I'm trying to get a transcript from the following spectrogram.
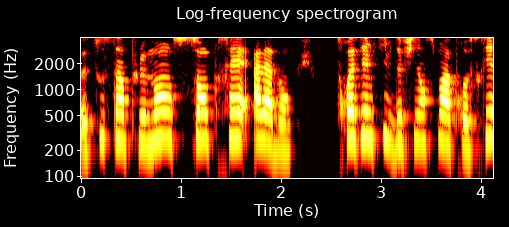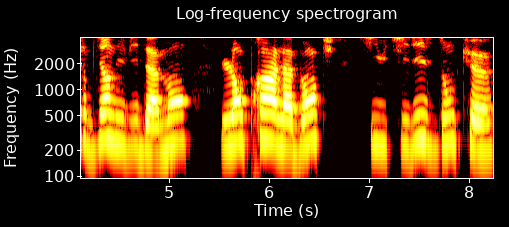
euh, tout simplement sans prêt à la banque. Troisième type de financement à proscrire, bien évidemment, l'emprunt à la banque qui utilise donc euh,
